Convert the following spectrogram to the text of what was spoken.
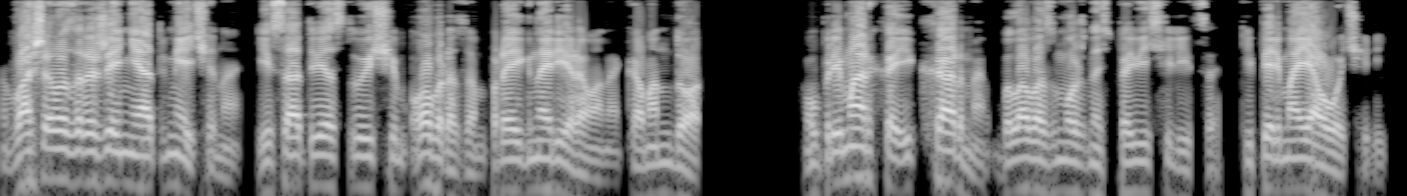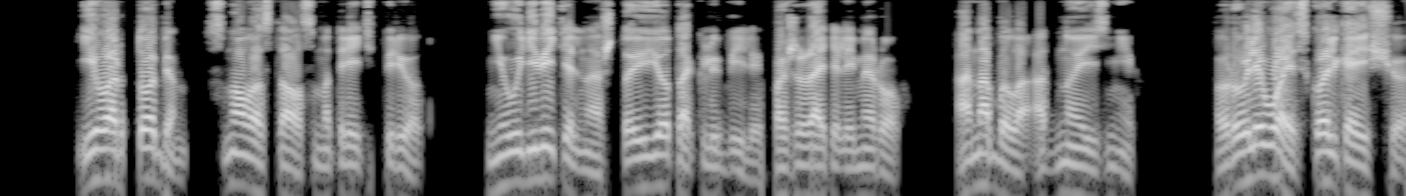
Ваше возражение отмечено и соответствующим образом проигнорировано, командор. У примарха Икхарна была возможность повеселиться. Теперь моя очередь. Ивар Тобин снова стал смотреть вперед. Неудивительно, что ее так любили пожиратели миров. Она была одной из них. «Рулевой, сколько еще?»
